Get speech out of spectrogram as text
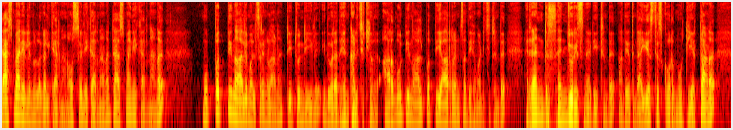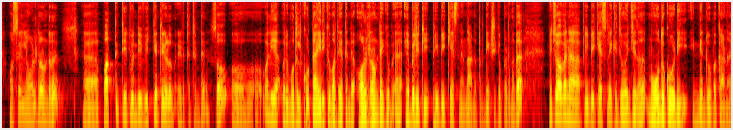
ടാസ്മാനിയിൽ നിന്നുള്ള കളിക്കാരനാണ് ഓസ്ട്രേലിയക്കാരനാണ് ടാസ്മാനിയക്കാരനാണ്. മുപ്പത്തിനാല് മത്സരങ്ങളാണ് ടി ട്വന്റിയിൽ ഇതുവരെ അദ്ദേഹം കളിച്ചിട്ടുള്ളത്. അറുന്നൂറ്റി നാൽപ്പത്തി ആറ് റൺസ് അദ്ദേഹം അടിച്ചിട്ടുണ്ട്. രണ്ട് സെഞ്ചുറീസ് നേടിയിട്ടുണ്ട്. അദ്ദേഹത്തിന്റെ ഹയസ്റ്റ് സ്കോർ നൂറ്റി എട്ടാണ് ഓസ്ട്രേലിയൻ ഓൾറൗണ്ടർ പത്ത് ടി ട്വന്റി വിക്കറ്റുകളും എടുത്തിട്ടുണ്ട്. സോ വലിയ ഒരു മുതൽക്കൂട്ടായിരിക്കും അദ്ദേഹത്തിന്റെ ഓൾറൗണ്ട് എബിലിറ്റി പി ബി കേസിന് എന്നാണ് പ്രതീക്ഷിക്കപ്പെടുന്നത്. മിച്ചോവൻ പി ബി കേസിലേക്ക് ജോയിൻ ചെയ്തത് മൂന്ന് കോടി ഇന്ത്യൻ രൂപക്കാണ്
